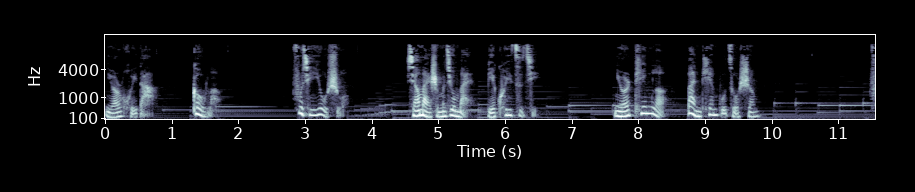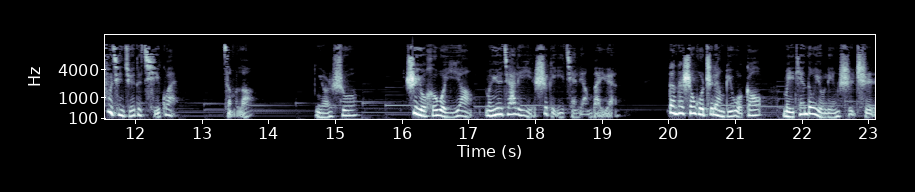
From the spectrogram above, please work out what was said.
女儿回答：够了。父亲又说：“想买什么就买，别亏自己。”女儿听了半天不作声。父亲觉得奇怪：“怎么了？”女儿说：“室友和我一样，每月家里也是给一千两百元，但他生活质量比我高，每天都有零食吃，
